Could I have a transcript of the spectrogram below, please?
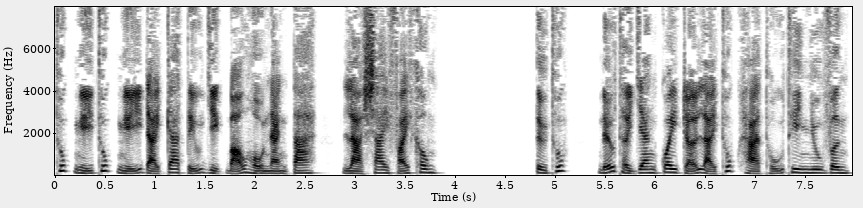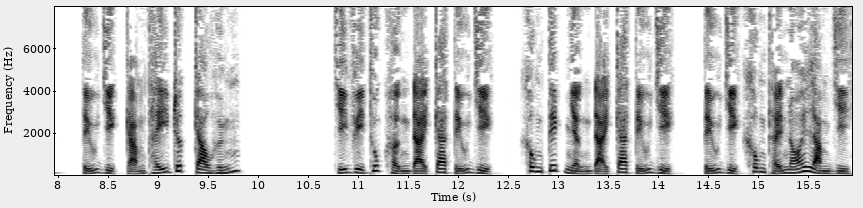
thúc nghĩ thúc nghĩ đại ca tiểu diệt bảo hộ nàng ta, là sai phải không? Từ thúc, nếu thời gian quay trở lại thúc hạ thủ thi nhu vân, tiểu diệt cảm thấy rất cao hứng. Chỉ vì thúc hận đại ca tiểu diệt, không tiếp nhận đại ca tiểu diệt, tiểu diệt không thể nói làm gì.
